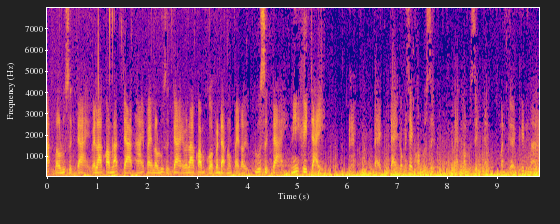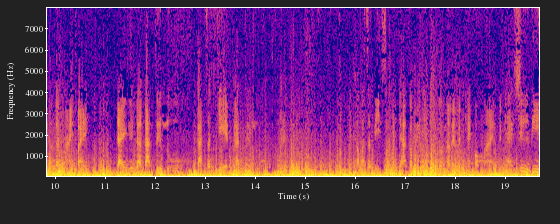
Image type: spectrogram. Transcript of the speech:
รักเรารู้สึกได้ เวลาความรักจากหายไปเรารู้สึกได้ เวลาความโกรธมันดับลงไปเรารู้สึกได้ นี่คือใจ แต่ใจก็ไม่ใช่ความรู้สึกแต่ความรู้สึกเนี่ยมันเกิดขึ้นมาแล้วก็หายไป ใจคือการตื่นรู้ การสังเกตการตื่นรู้คำว่าสติสัมปชัญญะก็ไม่มีตัวตนอะไรเป็นแค่ความหมาย เป็นแค่ชื่อที่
